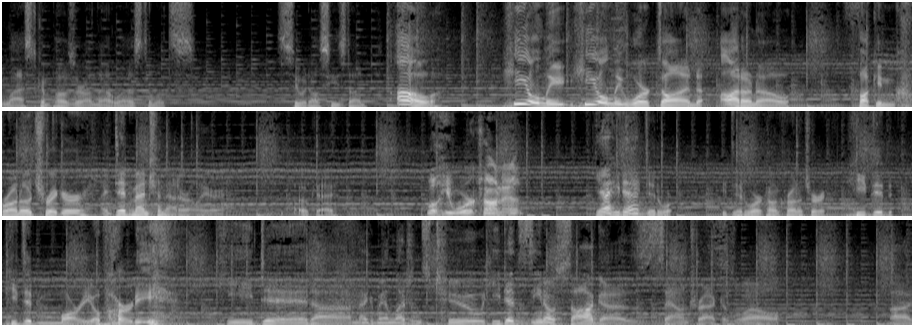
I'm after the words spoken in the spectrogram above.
last composer on that list, and let's see what else he's done. Oh, he only he only worked on I don't know, fucking Chrono Trigger. I did mention that earlier. Okay, Well, he worked on it. Yeah, he he did. did work. He did work on Chrono Trigger. He did he did Mario Party. He did uh, Mega Man Legends 2. He did Xenosaga's soundtrack as well. Uh,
